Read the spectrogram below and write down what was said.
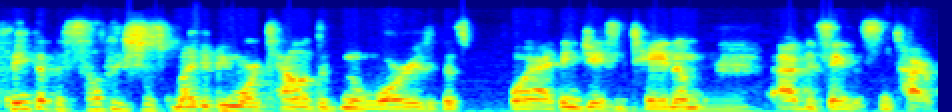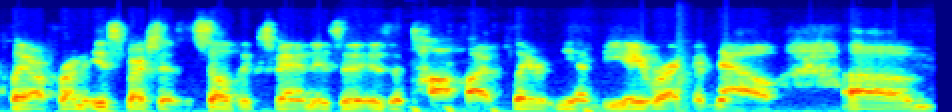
think that the Celtics just might be more talented than the Warriors at this point. I think Jayson Tatum, I've been saying this entire playoff run, especially as a Celtics fan, is a, is a top five player in the NBA right now. Um,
